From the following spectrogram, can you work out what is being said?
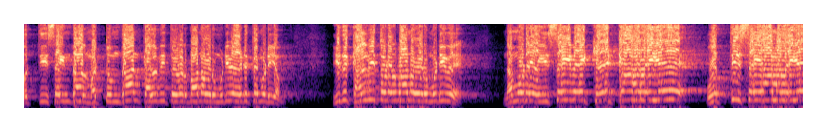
ஒத்திசைந்தால் மட்டும்தான் கல்வி தொடர்பான ஒரு முடிவை எடுக்க முடியும். இது கல்வி தொடர்பான ஒரு முடிவு. நம்முடைய இசைவை கேட்காமலேயே ஒத்திசையாமலேயே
